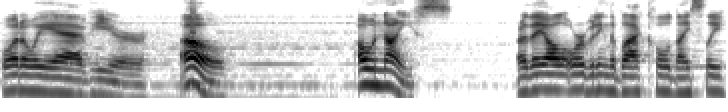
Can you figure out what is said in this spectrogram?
What do we have here? Oh. Oh nice. Are they all orbiting the black hole nicely?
